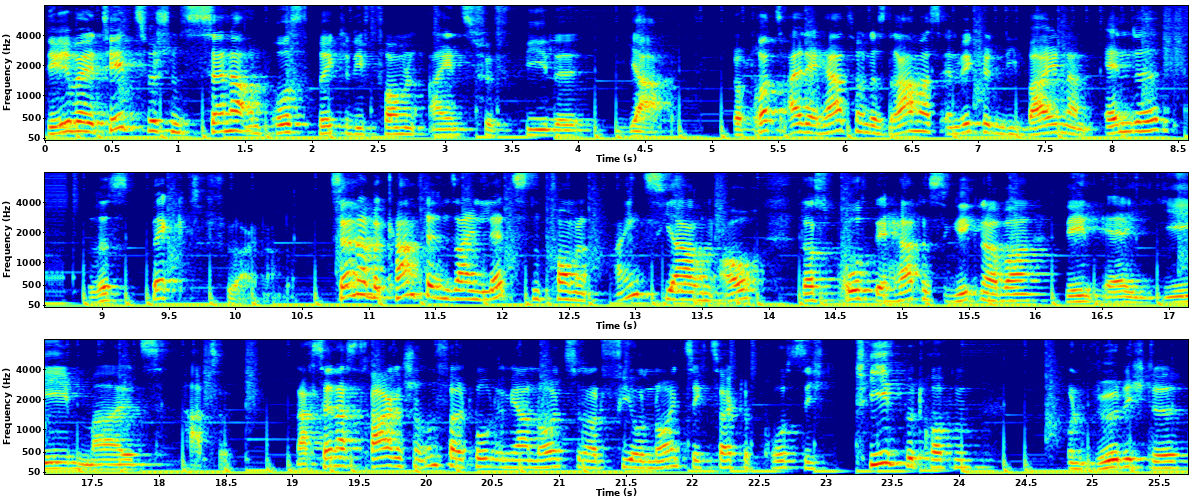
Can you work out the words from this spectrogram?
Die Rivalität zwischen Senna und Prost prägte die Formel 1 für viele Jahre. Doch trotz all der Härte und des Dramas entwickelten die beiden am Ende Respekt füreinander. Senna bekannte in seinen letzten Formel 1 Jahren auch, dass Prost der härteste Gegner war, den er jemals hatte. Nach Sennas tragischem Unfalltod im Jahr 1994 zeigte Prost sich tief betroffen und würdigte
